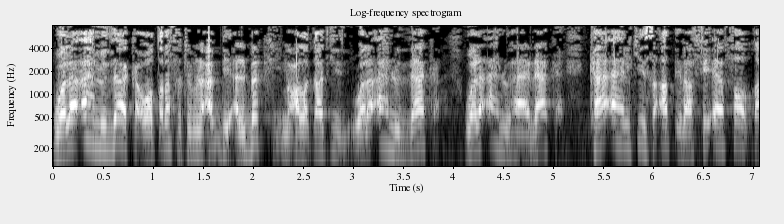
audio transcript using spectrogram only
Walaa ahlu daka waa arafat bn cabdi albakri mucalaqaadkiisi walaa ahlu daka walaa ahlu haadaka kaa ahalkiisa adiraafi ee fooqa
